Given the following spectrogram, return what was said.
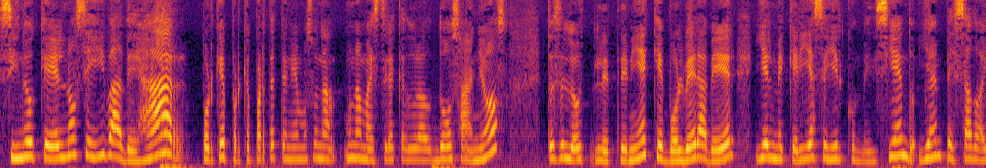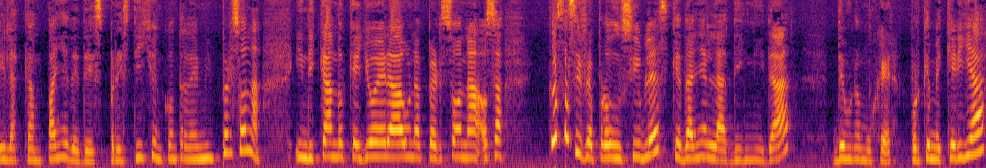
sino que él no se iba a dejar. ¿Por qué? Porque aparte teníamos una, una maestría que ha durado dos años, entonces lo, le tenía que volver a ver y él me quería seguir convenciendo. Y ha empezado ahí la campaña de desprestigio en contra de mi persona, indicando que yo era una persona, o sea, cosas irreproducibles que dañan la dignidad de una mujer, porque me quería,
